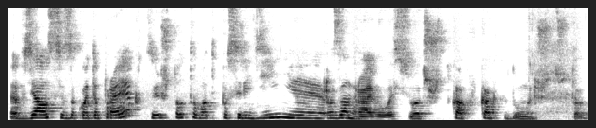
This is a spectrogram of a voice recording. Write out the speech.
взялся за какой-то проект, и что-то вот посередине разонравилось. Вот как, как ты думаешь, что?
